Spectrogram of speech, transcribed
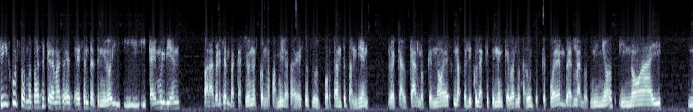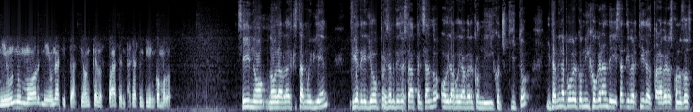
Sí, justo, me parece que además es, entretenido y, y, cae muy bien para verse en vacaciones con la familia. Eso es lo importante también, recalcarlo, que no es una película que tienen que ver los adultos, que pueden verla los niños y no hay ni un humor ni una situación que los pueda hacer sentir incómodos. Sí, no, no, la verdad es que está muy bien. Fíjate que yo precisamente eso estaba pensando, hoy la voy a ver con mi hijo chiquito y también la puedo ver con mi hijo grande y están divertidas para verlos con los dos.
